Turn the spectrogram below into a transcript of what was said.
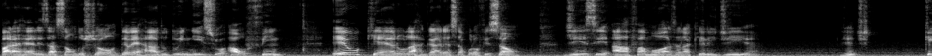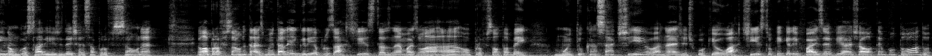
para a realização do show deu errado do início ao fim. Eu quero largar essa profissão disse a famosa naquele dia. Gente, quem não gostaria de deixar essa profissão, né? É uma profissão que traz muita alegria para os artistas, né? Mas uma, uma profissão também muito cansativa, né, gente? Porque o artista, o que, que ele faz? É viajar o tempo todo,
